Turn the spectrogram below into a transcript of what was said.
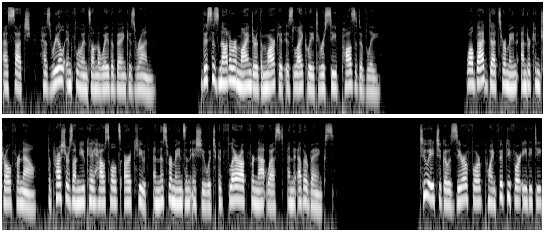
as such, has real influence on the way the bank is run. This is not a reminder the market is likely to receive positively. While bad debts remain under control for now, the pressures on UK households are acute, and this remains an issue which could flare up for NatWest and the other banks. 2H ago 04.54 EDT,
